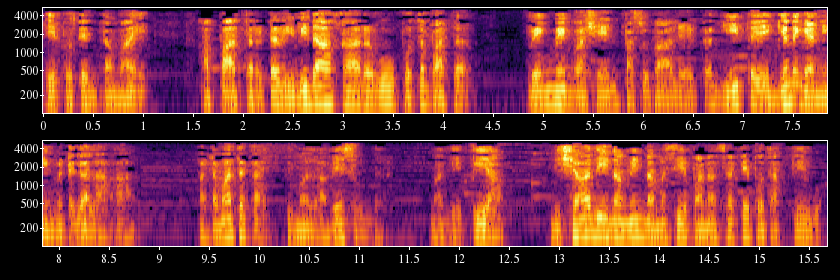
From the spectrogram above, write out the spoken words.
ඒ පොතෙන් තමයි අප අතරට විවිධාකාර වූ පොතපත වෙන් වෙන් වශයෙන් පසු කාලයක ගීතය ඉගෙන ගැනීමට ගලා ආවා. මට මතකයි විමල් අබේසුන්දර මගේ පියා නිෂාදී නමින් 958 පොතක් ලිව්වා.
